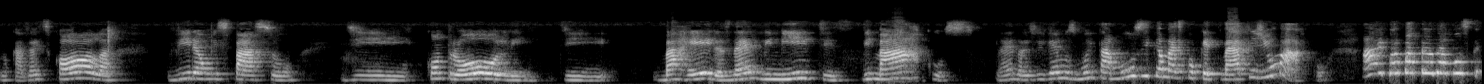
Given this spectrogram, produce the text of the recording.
no caso a escola, viram um espaço de controle, de barreiras, né? Limites, de marcos, né? Nós vivemos muita música, mas porque vai atingir o marco. Ai, qual é o papel da música?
